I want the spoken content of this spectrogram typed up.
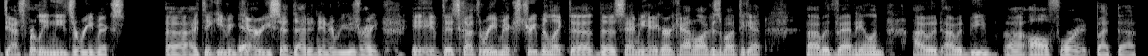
desperately needs a remix. Uh, I think even yeah. Gary said that in interviews, right? If this got the remix treatment like the the Sammy Hagar catalog is about to get uh, with Van Halen, I would I would be uh, all for it. But uh,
